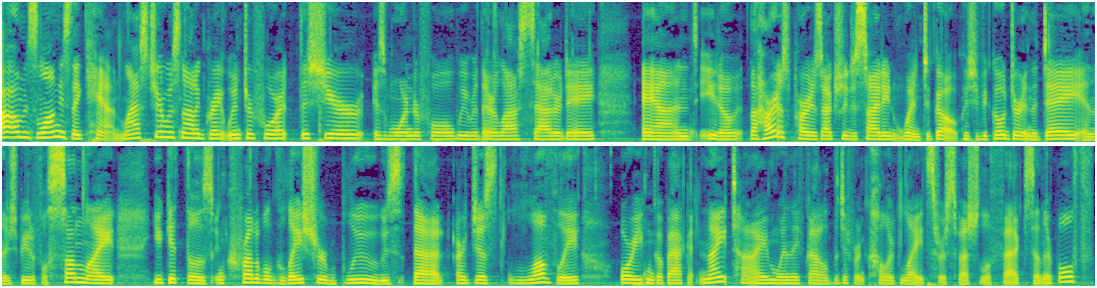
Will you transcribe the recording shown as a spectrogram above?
Um, as long as they can. Last year was not a great winter for it. This year is wonderful. We were there last Saturday, and you know the hardest part is actually deciding when to go because if you go during the day and there's beautiful sunlight, you get those incredible glacier blues that are just lovely. Or you can go back at nighttime when they've got all the different colored lights for special effects, and they're both,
